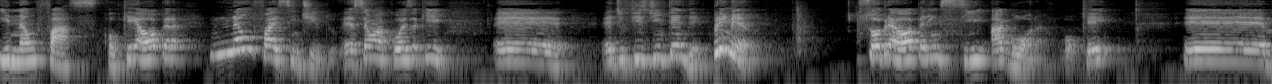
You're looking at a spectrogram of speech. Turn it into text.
E não faz, ok? A ópera não faz sentido. Essa é uma coisa que é, é difícil de entender. Primeiro, sobre a ópera em si agora, ok? É,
